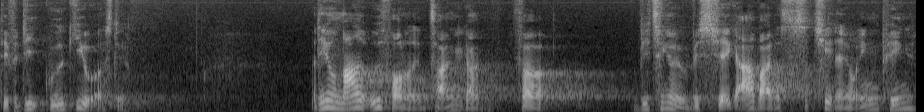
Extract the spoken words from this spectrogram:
Det er fordi Gud giver os det. Og det er jo en meget udfordrende tankegang, for vi tænker jo, hvis jeg ikke arbejder, så tjener jeg jo ingen penge.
